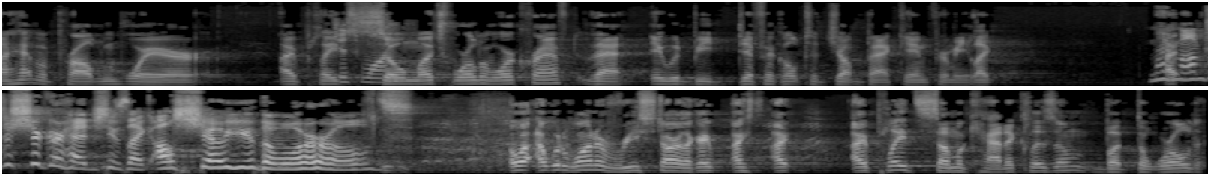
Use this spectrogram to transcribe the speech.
I have a problem where I played so much World of Warcraft that it would be difficult to jump back in for me. Like, my I- mom just shook her head. She's like, "I'll show you the world." Oh, I would want to restart. Like, I, I, I, I played some of Cataclysm, but the world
